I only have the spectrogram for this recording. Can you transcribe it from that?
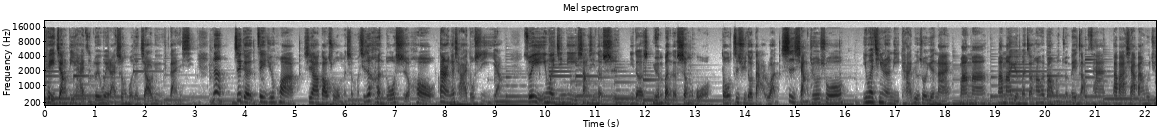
可以降低孩子对未来生活的焦虑与担心。那这个这句话是要告诉我们什么？其实很多时候，大人跟小孩都是一样，所以因为经历伤心的事，你的原本的生活都秩序都打乱。试想就是说。因为亲人离开，譬如说原来妈妈妈妈原本早上会帮我们准备早餐，爸爸下班会去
